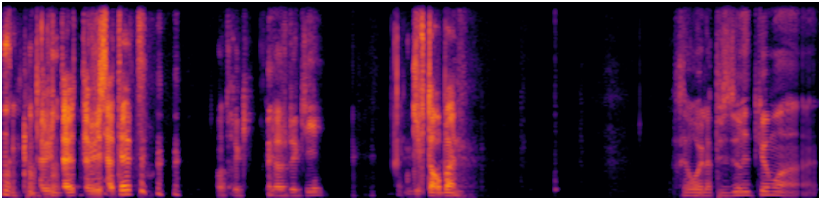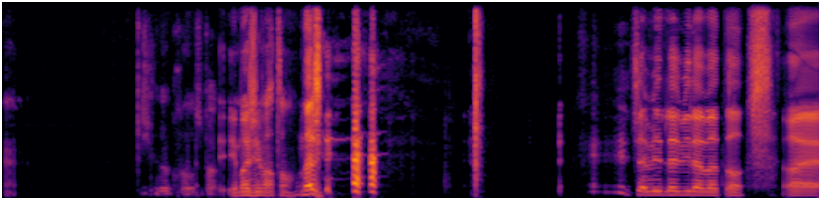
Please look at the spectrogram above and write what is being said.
T'as vu, t'as- t'as vu sa tête? Entre qui L'âge de qui? Gift Orban. Frérot, il a plus de rides que moi. Je me prononce pas. Et moi, j'ai 20 ans. Non, j'ai- J'avais de la ville à 20 ans. Ouais,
